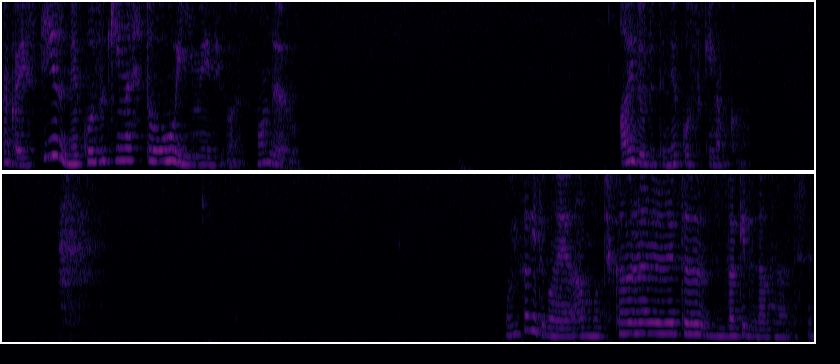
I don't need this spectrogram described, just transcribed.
なんか STU 猫好きな人多いイメージがある。なんでやろ？アイドルって猫好きなんかな？追いかけてこない。あもう近寄られてるだけでダメなんですよ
